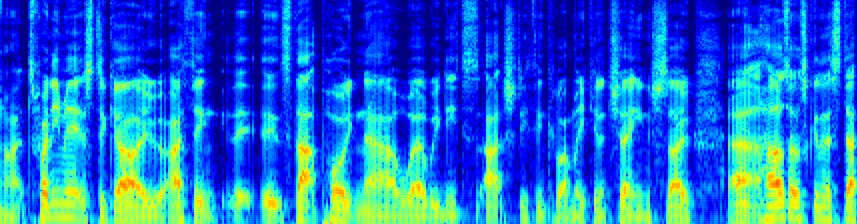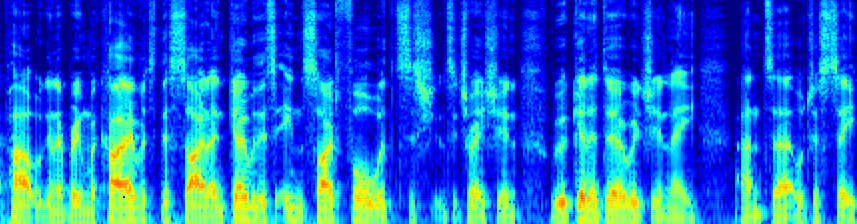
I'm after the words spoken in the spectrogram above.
All right, 20 minutes to go. I think it's that point now where we need to actually think about making a change. So uh, Herzog's going to step out. We're going to bring Mackay over to this side and go with this inside forward situation we were going to do originally, and uh, we'll just see.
